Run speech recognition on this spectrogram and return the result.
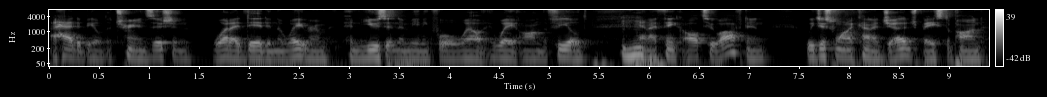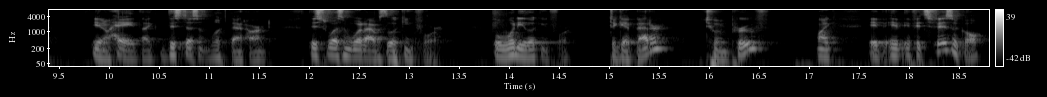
I had to be able to transition what I did in the weight room and use it in a meaningful way on the field. Mm-hmm. And I think all too often we just want to kind of judge based upon, you know, hey, like this doesn't look that hard. This wasn't what I was looking for. Well, what are you looking for? To get better? To improve? Like if, if, if it's physical,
